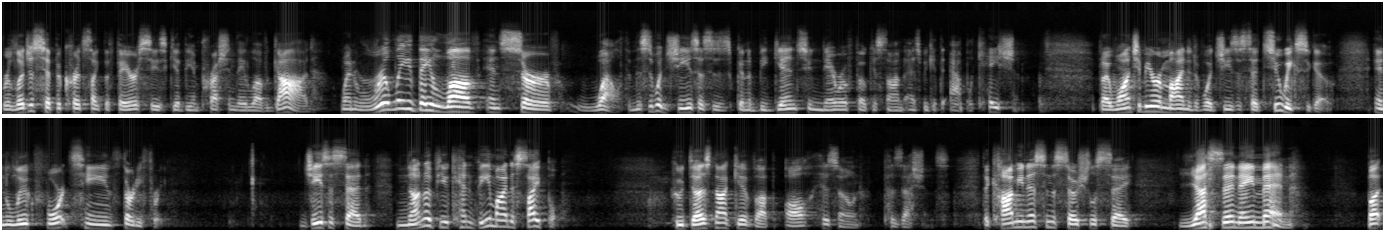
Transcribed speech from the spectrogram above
Religious hypocrites like the Pharisees give the impression they love God when really they love and serve wealth. And this is what Jesus is going to begin to narrow focus on as we get to application. But I want you to be reminded of what Jesus said two weeks ago in Luke 14 33. Jesus said, None of you can be my disciple who does not give up all his own possessions. The communists and the socialists say, Yes and amen. But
